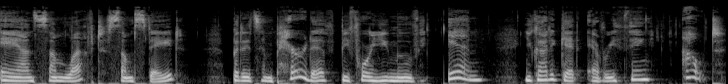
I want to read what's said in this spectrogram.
And some left, some stayed. But it's imperative before you move in, you got to get everything out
